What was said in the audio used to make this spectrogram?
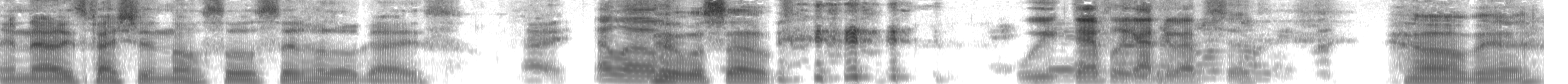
And now he's fashion also said hello, guys. Hey, Hello. What's up? We definitely got to do episode. Oh man.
